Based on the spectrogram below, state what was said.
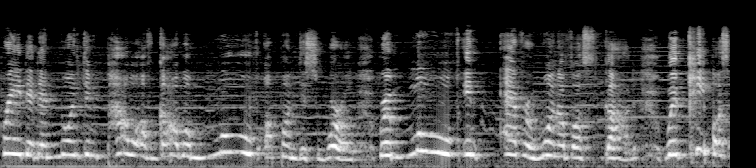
pray that the anointing power of God will move upon this world, will move in every one of us, God, will keep us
